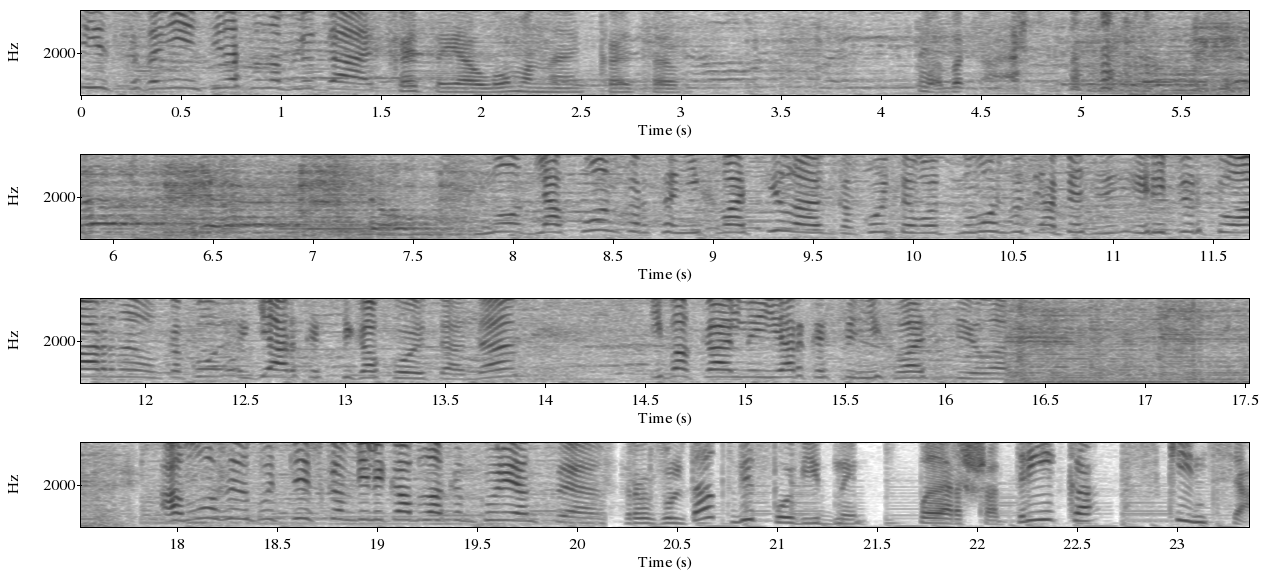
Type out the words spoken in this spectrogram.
артистка, за ней интересно наблюдать. Какая-то я ломаная, какая-то вот такая. Но для конкурса не хватило какой-то вот, ну, может быть, опять же, и репертуарной какой, яркости какой-то, да? И вокальной яркости не хватило. А может быть, слишком велика была конкуренция? Результат відповідний: перша трійка з кінця.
